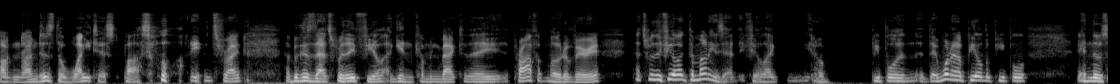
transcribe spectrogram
oftentimes is the whitest possible audience, right? Because that's where they feel, again, coming back to the profit motive area, that's where they feel like the money's at. They feel like, you know, people in, they want to appeal to people in those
